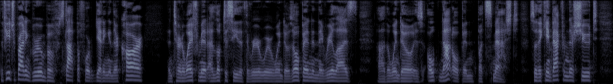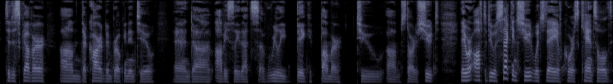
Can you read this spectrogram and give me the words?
the future bride and groom stop before getting in their car and turn away from it. I look to see that the rear rear window is open and they realized uh, the window is op- not open, but smashed. So they came back from their shoot to discover um, their car had been broken into. And uh, obviously, that's a really big bummer to um, start a shoot. They were off to do a second shoot, which they, of course, canceled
